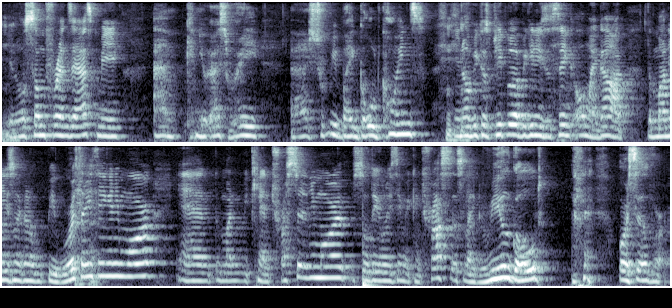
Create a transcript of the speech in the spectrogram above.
You know, some friends ask me, um, "Can you ask Ray? Uh, should we buy gold coins?" you know, because people are beginning to think, "Oh my God, the money is not going to be worth anything anymore, and the money we can't trust it anymore. So the only thing we can trust is like real gold or silver."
